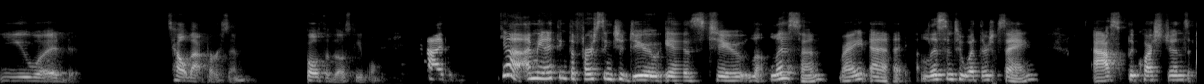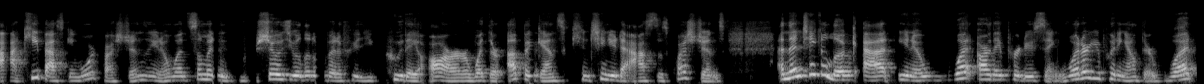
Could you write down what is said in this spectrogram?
you would tell that person? Both of those people. I, yeah I mean I think the first thing to do is to l- listen right? Uh, listen to what they're saying ask the questions I keep asking more questions you know when someone shows you a little bit of who you, who they are or what they're up against continue to ask those questions. And then take a look at you know what are they producing? What are you putting out there? What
